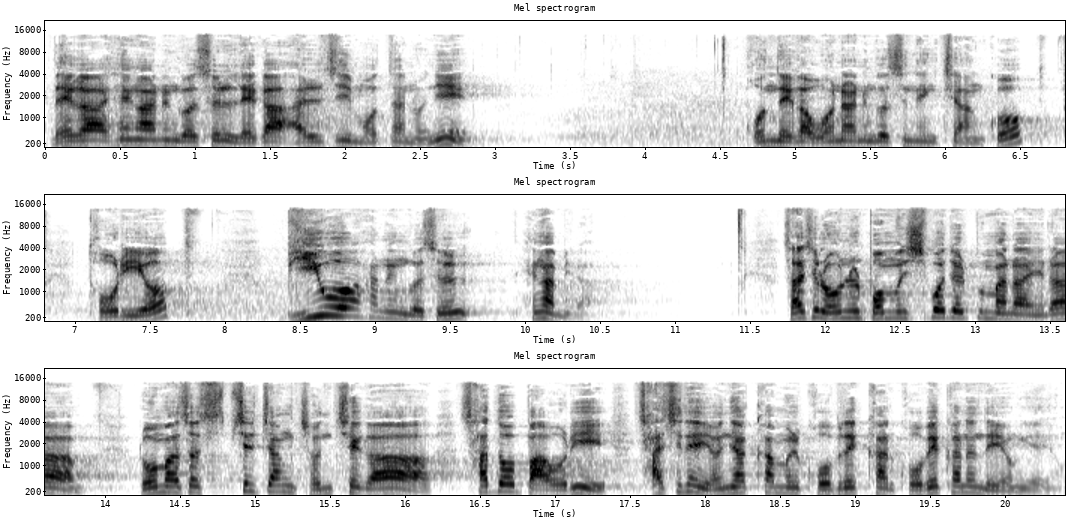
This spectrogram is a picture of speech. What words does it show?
내가 행하는 것을 내가 알지 못하노니 곧 내가 원하는 것은 행치 않고 도리어 미워하는 것을 행함이라. 사실 오늘 본문 15절뿐만 아니라 로마서 17장 전체가 사도 바울이 자신의 연약함을 고백하는 내용이에요.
